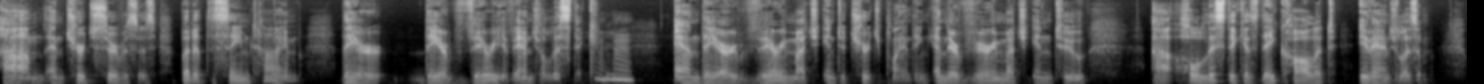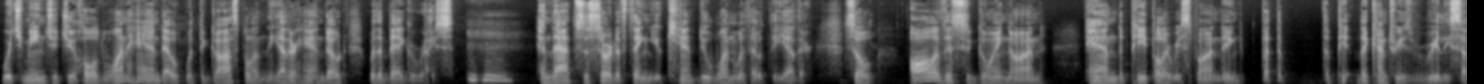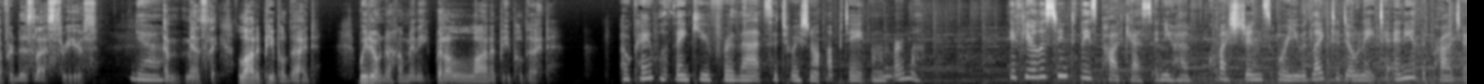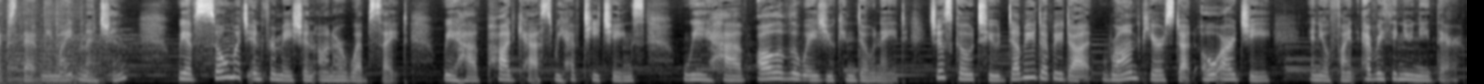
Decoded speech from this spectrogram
um, and church services, but at the same time, they are they are very evangelistic, and they are very much into church planting, and they're very much into uh, holistic, as they call it, evangelism, which means that you hold one hand out with the gospel and the other hand out with a bag of rice. And that's the sort of thing you can't do one without the other. So all of this is going on, and the people are responding, but the the the country has really suffered this last three years Yeah. immensely. A lot of people died. We don't know how many, but a lot of people died. Okay, well, thank you for that situational update on Burma. If you're listening to these podcasts and you have questions or you would like to donate to any of the projects that we might mention, we have so much information on our website. We have podcasts, we have teachings, we have all of the ways you can donate. Just go to www.ronpierce.org and you'll find everything you need there.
